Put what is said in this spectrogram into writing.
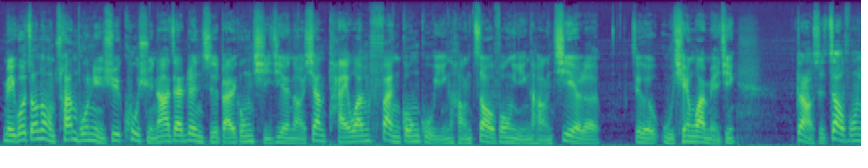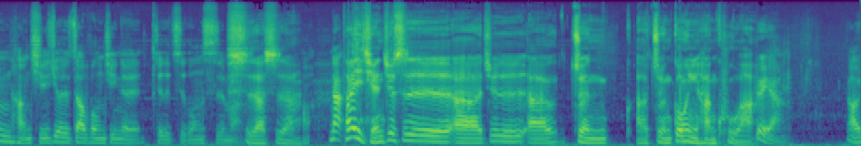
美国总统川普女婿库许纳在任职白宫期间呢，向台湾泛公股银行兆丰银行借了这个五千万美金。段老师，兆丰银行其实就是兆丰金的这个子公司嘛？是啊，是啊。那他以前就是呃，就是呃准呃准公银行库啊。对啊。哦，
